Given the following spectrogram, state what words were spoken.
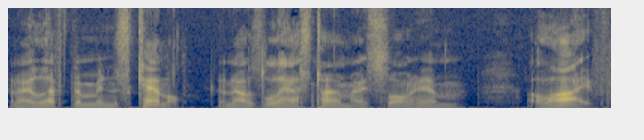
And I left him in his kennel. And that was the last time I saw him alive.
